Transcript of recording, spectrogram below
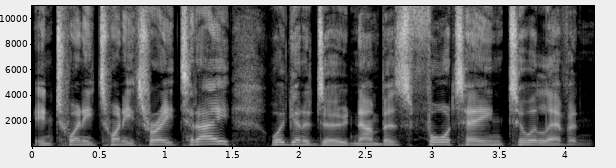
in 2023. Today, we're going to do numbers 14 to 11.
